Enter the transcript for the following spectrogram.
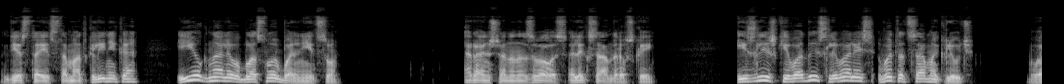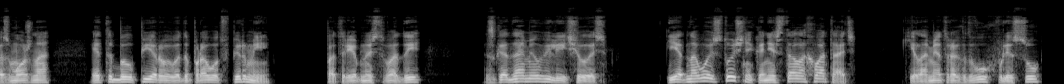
где стоит стомат-клиника, ее гнали в областную больницу. Раньше она называлась Александровской. Излишки воды сливались в этот самый ключ. Возможно, это был первый водопровод в Перми. Потребность воды с годами увеличилась, и одного источника не стало хватать. Километрах двух в лесу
